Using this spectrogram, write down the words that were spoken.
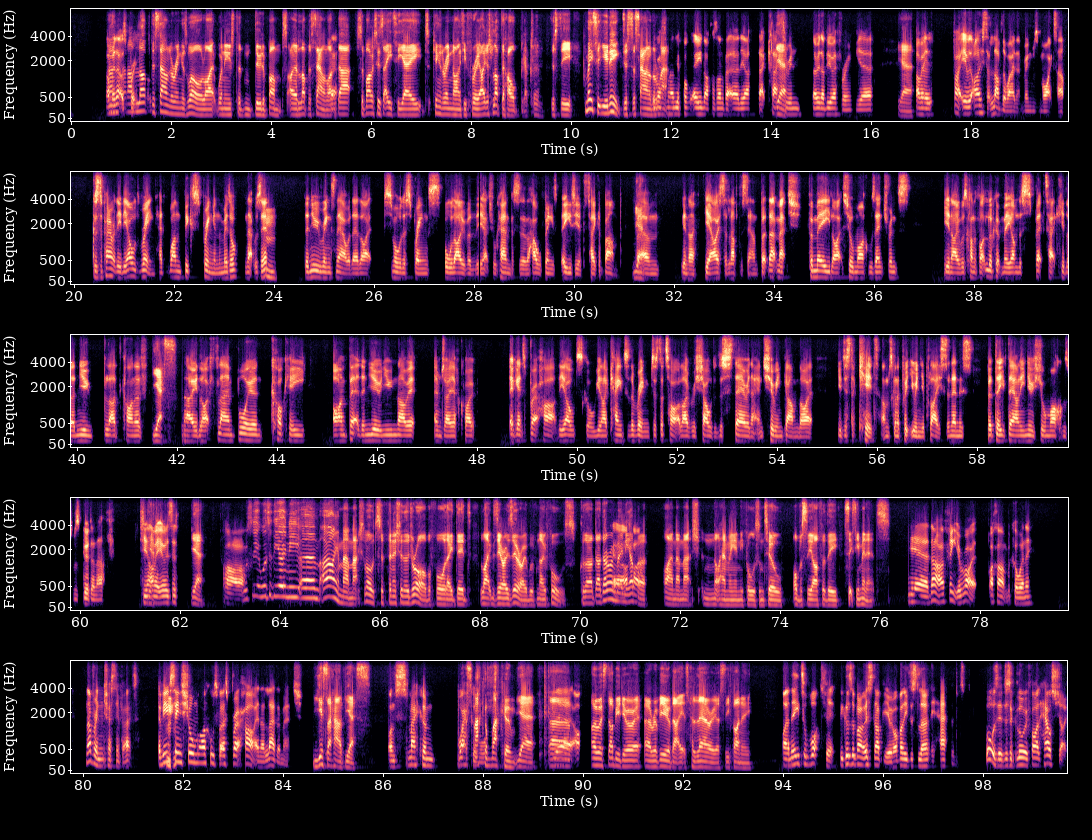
I mean, that was and pretty. I love cool. the sound of the ring as well. Like when he used to do the bumps, I love the sound like Yeah. that. Survivor Series '88, King of the Ring '93. I just love the whole, just the it makes it unique. Just the sound of the match. WrestleMania 14, like I was on about earlier, that clattering WWF ring. Yeah, Yeah, I mean, but it was, I used to love the way that ring was mic'd up because apparently the old ring had one big spring in the middle, and that was it. Mm. The new rings now are they're like smaller springs all over the actual canvas, so the whole thing is easier to take a bump. But, yeah, um, you know, yeah, I used to love the sound. But that match for me, like Shawn Michaels' entrance, you know, was kind of like, look at me, I'm the spectacular new blood kind of yes, you know, like flamboyant, cocky, I'm better than you and you know it, MJF quote, against Bret Hart, the old school, you know, came to the ring, just a title over his shoulder, just staring at him, chewing gum like you're just a kid. I'm just going to put you in your place. And then this, but deep down, he knew Shawn Michaels was good enough. Do you know what I mean? It was just, yeah. oh, Was it was it the only um, Iron Man match as well to finish in the draw before they did like zero zero with no falls? Because I, I don't remember Yeah, any I can't- other Iron Man match not having any falls until obviously after the 60 minutes. yeah, no, I think you're right. I can't recall any. Another interesting fact. Have you Mhm. seen Shawn Michaels versus Bret Hart in a ladder match Yes, I have. Yes. on Smack'em Whack'em? Smack 'em, whack 'em. Yeah. Yeah, Uh, I- OSW do a, a review of that. It's hilariously funny. I need to watch it because of OSW. I've only just learnt it happened. What was it? Just a glorified house show.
